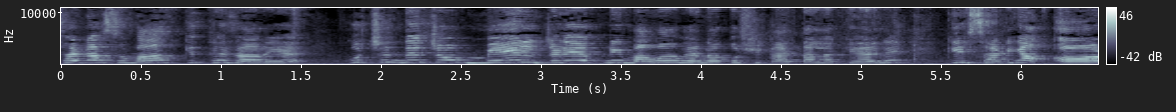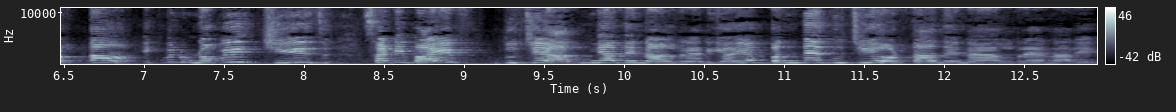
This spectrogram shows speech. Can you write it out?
ਸਾਡਾ ਸਮਾਜ ਕਿੱਥੇ ਜਾ ਰਿਹਾ ਹੈ? ਕੁਛ ਇਹਦੇ ਚੋਂ ਮੇਲ ਜਿਹੜੇ ਆਪਣੀ ਮਾਵਾਂ ਭੈਣਾਂ ਕੋ ਸ਼ਿਕਾਇਤਾਂ ਲੈ ਕੇ ਆਏ ਨੇ ਕਿ ਸਾਡੀਆਂ ਔਰਤਾਂ ਇੱਕ ਮੈਨੂੰ ਨਵੀਂ ਚੀਜ਼ ਸਾਡੀ ਵਾਈਫ ਦੂਜੇ ਆਦਮੀਆਂ ਦੇ ਨਾਲ ਰਹਿ ਰਹੀ ਹੈ ਜਾਂ ਬੰਦੇ ਦੂਜੀ ਔਰਤਾਂ ਦੇ ਨਾਲ ਰਹਿਣ ਆ ਰਹੇ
